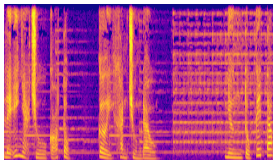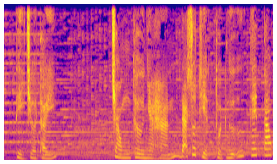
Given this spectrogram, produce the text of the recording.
Lễ nhà Chu có tục cởi khăn trùm đầu. Nhưng tục kết tóc thì chưa thấy. Trong thơ nhà Hán đã xuất hiện thuật ngữ kết tóc.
